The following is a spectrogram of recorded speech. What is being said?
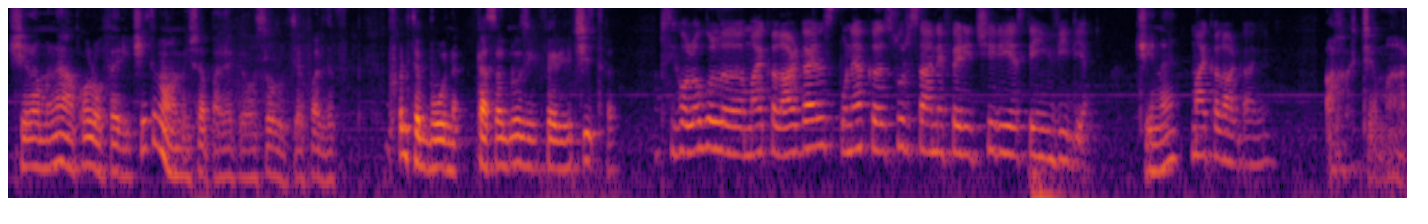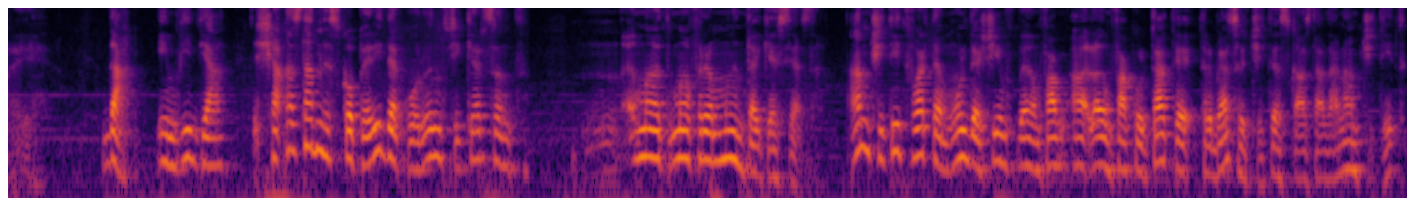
și rămânea acolo fericit, nu mi se pare că e o soluție foarte, foarte bună, ca să nu zic fericită. Psihologul uh, Michael Argyle spunea că sursa nefericirii este invidia. Cine? Michael Argyle. Ah, ce mare e! Da, invidia. Și asta am descoperit de curând și chiar sunt... Mă, mă frământă chestia asta. Am citit foarte mult, deși în, în, fac, în facultate trebuia să citesc asta, dar n-am citit.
